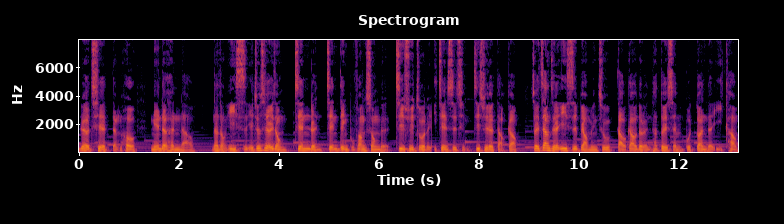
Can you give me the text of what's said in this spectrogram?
热切等候、粘得很牢那种意思，也就是有一种坚忍、坚定不放松的继续做的一件事情，继续的祷告。所以这样子的意思表明出，祷告的人他对神不断的倚靠，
